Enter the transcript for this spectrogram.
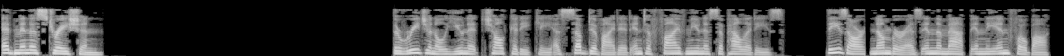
Administration The regional unit Chalkidiki is subdivided into five municipalities. These are number as in the map in the infobox.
